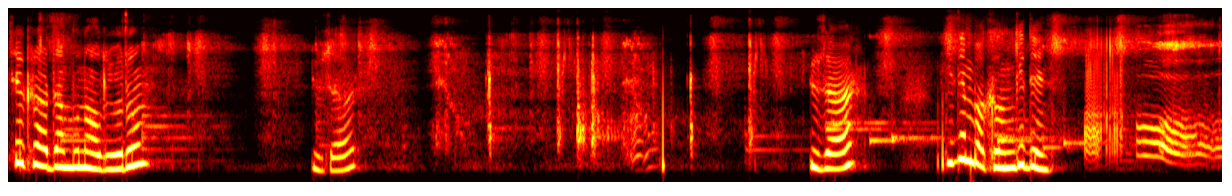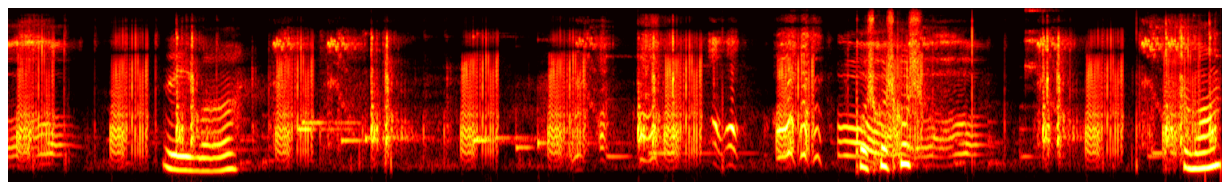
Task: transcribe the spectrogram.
Tekrardan bunu alıyorum. Güzel. Güzel. Gidin bakalım gidin. Eyvah. Koş koş koş. Tamam.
